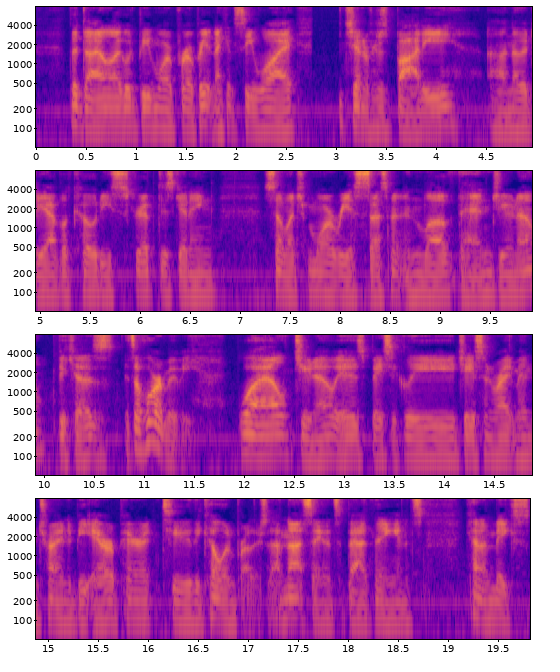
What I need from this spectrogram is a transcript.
the dialogue would be more appropriate, and I can see why Jennifer's Body, uh, another Diablo Cody script, is getting so much more reassessment and love than Juno because it's a horror movie. While Juno is basically Jason Reitman trying to be heir apparent to the Coen brothers. I'm not saying it's a bad thing, and it's kind of makes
